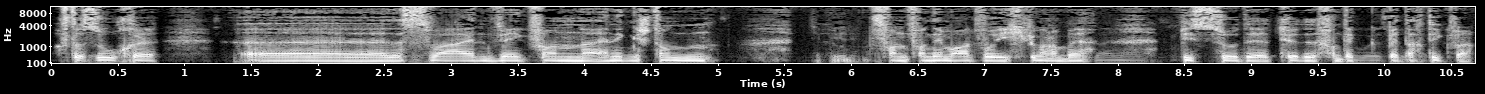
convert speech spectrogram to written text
auf der Suche. Äh, Das war ein Weg von einigen Stunden von, von dem Ort, wo ich begonnen habe, bis zu der Tür von der Petach Tikva.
